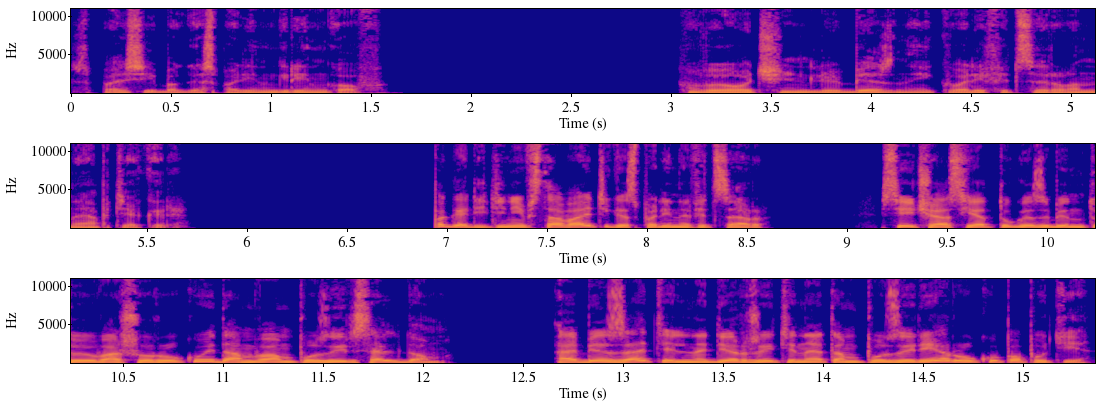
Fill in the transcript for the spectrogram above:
Спасибо, господин Грингов. Вы очень любезный и квалифицированный аптекарь. Погодите, не вставайте, господин офицер. Сейчас я туго забинтую вашу руку и дам вам пузырь со льдом. Обязательно держите на этом пузыре руку по пути.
